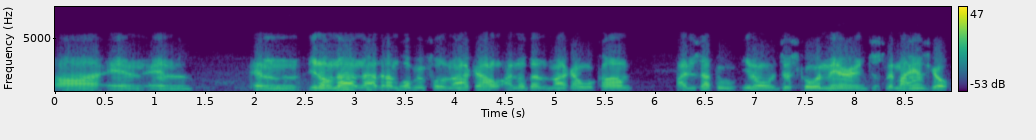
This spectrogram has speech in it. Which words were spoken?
uh, and and and you know now now that I'm hoping for the knockout, I know that the knockout will come. I just have to you know just go in there and just let my hands go.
